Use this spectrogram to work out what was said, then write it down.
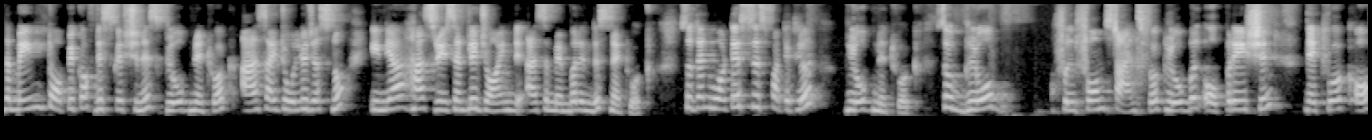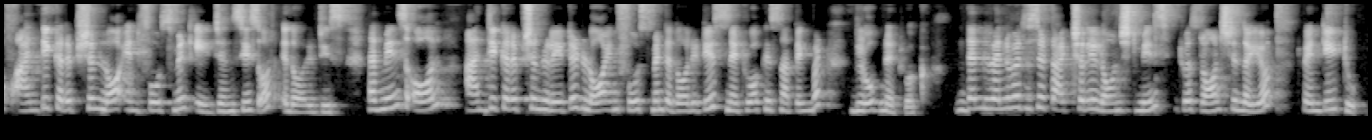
the main topic of discussion is Globe Network. As I told you just now, India has recently joined as a member in this network. So then what is this particular Globe Network? So Globe full form stands for Global Operation Network of Anti-Corruption Law Enforcement Agencies or Authorities. That means all anti-corruption related law enforcement authorities network is nothing but Globe Network. Then when was it actually launched means it was launched in the year 22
